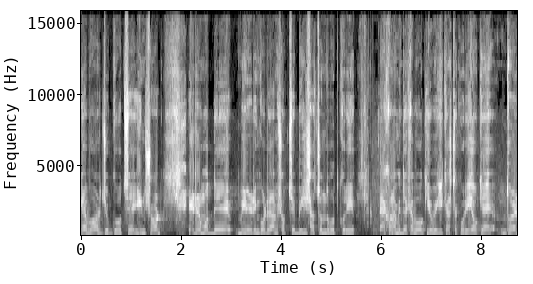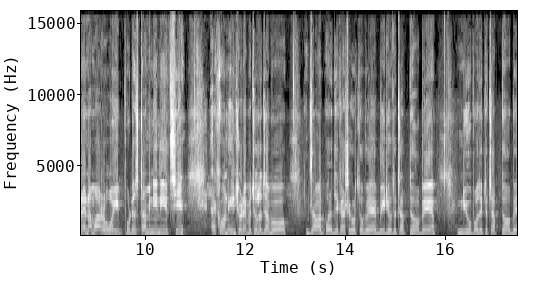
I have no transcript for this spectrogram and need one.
ব্যবহারযোগ্য হচ্ছে ইনশট এটার মধ্যে ভিডিও এডিটিং করতে আমি সবচেয়ে বেশি স্বাচ্ছন্দ্য বোধ করি। এখন আমি দেখাবো কীভাবে কী কাজটা করি। ওকে, ধরে নেন আমার ওই ফুটেজটা আমি নিয়ে নিয়েছি। এখন ইনশট অ্যাপে চলে যাব। যাওয়ার পরে যে কাজটা করতে হবে, ভিডিওতে চাপতে হবে নিউ প্রজেক্টে চাপতে হবে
